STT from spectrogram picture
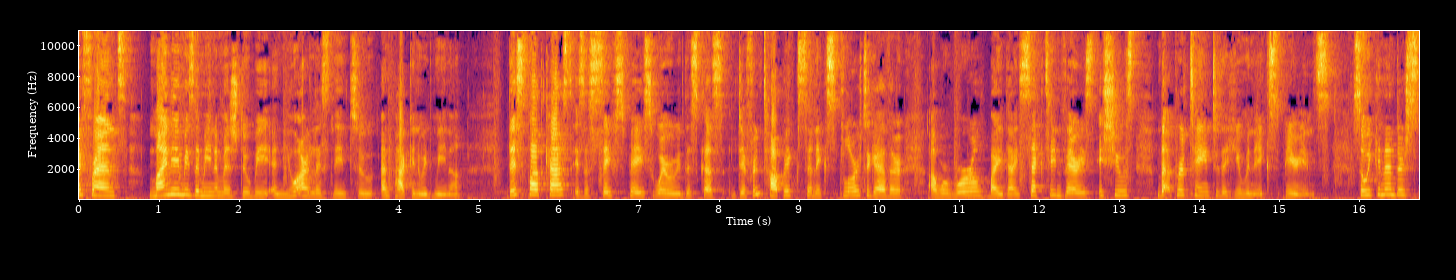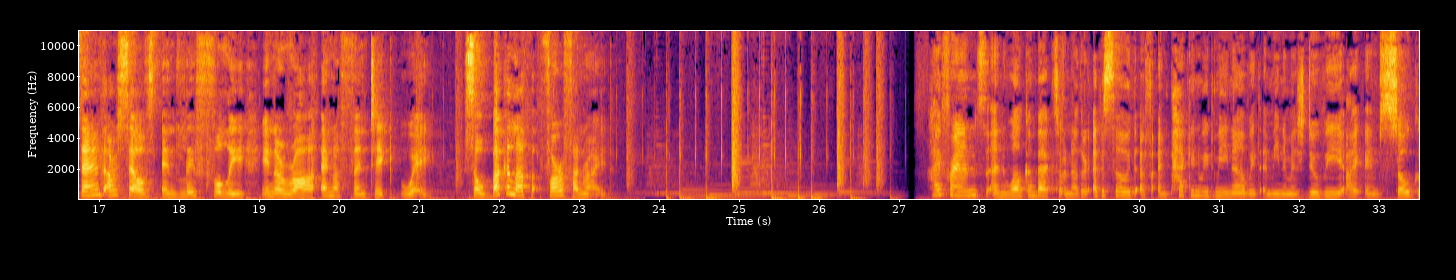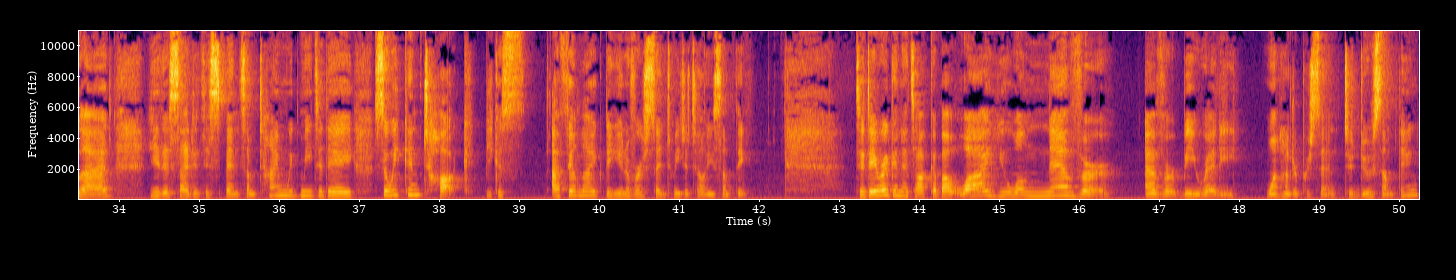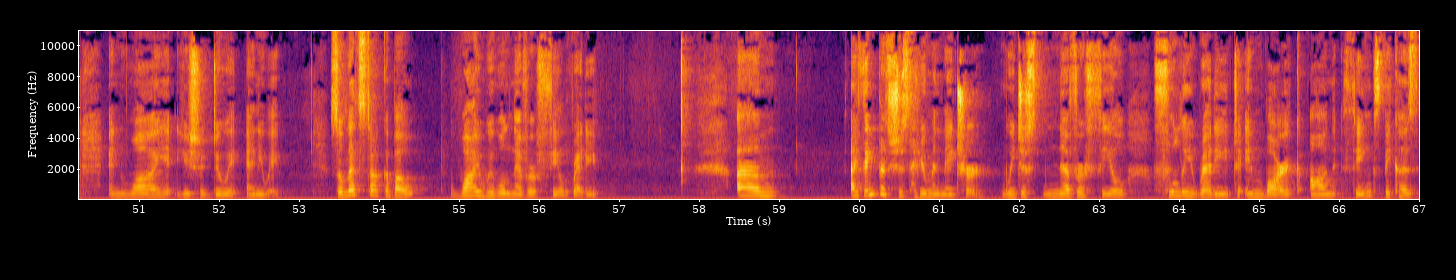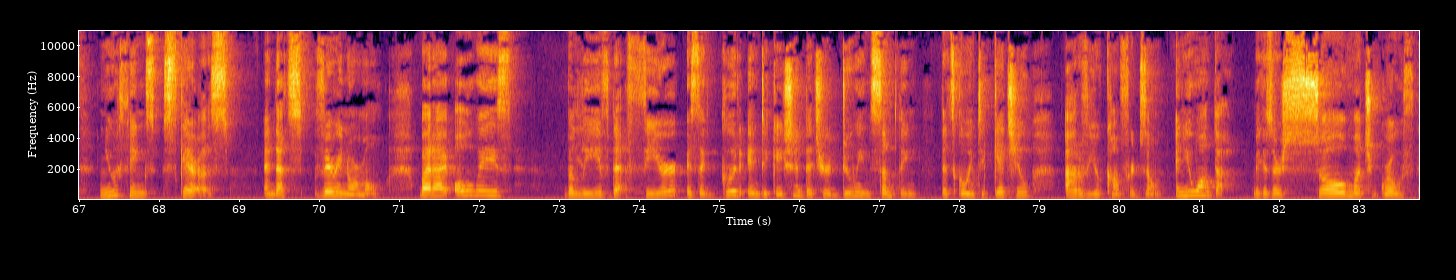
Hi, friends. My name is Amina Mejdoubi, and you are listening to Unpacking with Mina. This podcast is a safe space where we discuss different topics and explore together our world by dissecting various issues that pertain to the human experience so we can understand ourselves and live fully in a raw and authentic way. So, buckle up for a fun ride. Hi, friends, and welcome back to another episode of Unpacking with Mina with Amina Mejdoubi. I am so glad you decided to spend some time with me today so we can talk because I feel like the universe sent me to tell you something. Today, we're going to talk about why you will never ever be ready 100% to do something and why you should do it anyway. So, let's talk about why we will never feel ready. Um, I think that's just human nature. We just never feel fully ready to embark on things because new things scare us, and that's very normal. But I always believe that fear is a good indication that you're doing something that's going to get you out of your comfort zone. And you want that because there's so much growth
